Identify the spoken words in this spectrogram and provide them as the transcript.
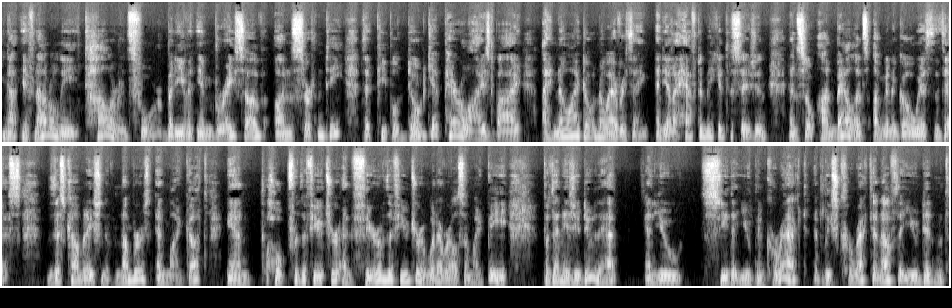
not, if not only tolerance for, but even embrace of uncertainty, that people don't get paralyzed by, I know I don't know everything, and yet I have to make a decision. And so on balance, I'm going to go with this, this combination of numbers and my gut and hope for the future and fear of the future and whatever else it might be. But then as you do that and you see that you've been correct, at least correct enough that you didn't,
